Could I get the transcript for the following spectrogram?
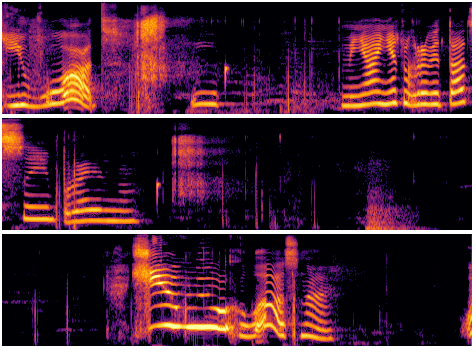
И вот. И у меня нету гравитации, правильно. Чего? Классно. Ого,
